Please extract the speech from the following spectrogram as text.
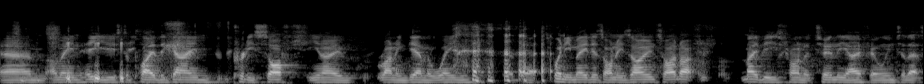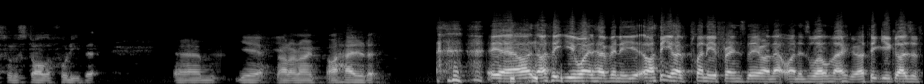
Um, I mean, he used to play the game pretty soft, you know, running down the wing about 20 metres on his own. So I don't. Maybe he's trying to turn the AFL into that sort of style of footy. But um, yeah, I don't know. I hated it. yeah, I, I, think you won't have any. I think you have plenty of friends there on that one as well, Macca. I think you guys have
